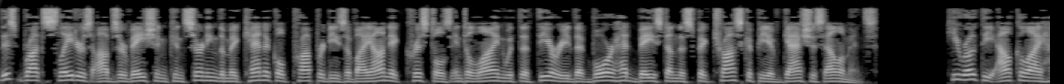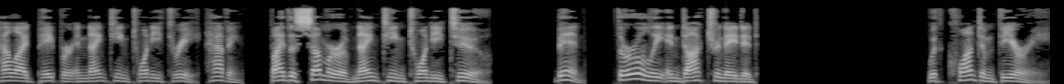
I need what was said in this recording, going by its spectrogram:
This brought Slater's observation concerning the mechanical properties of ionic crystals into line with the theory that Bohr had based on the spectroscopy of gaseous elements. He wrote the alkali halide paper in 1923, having, by the summer of 1922, been thoroughly indoctrinated with quantum theory,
